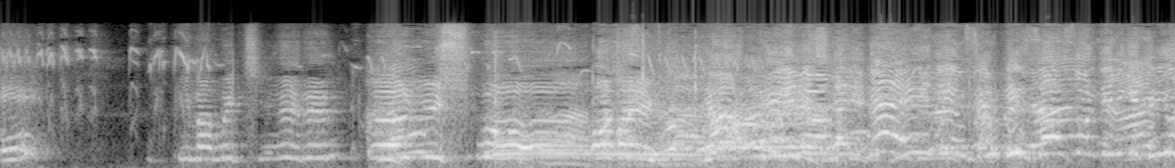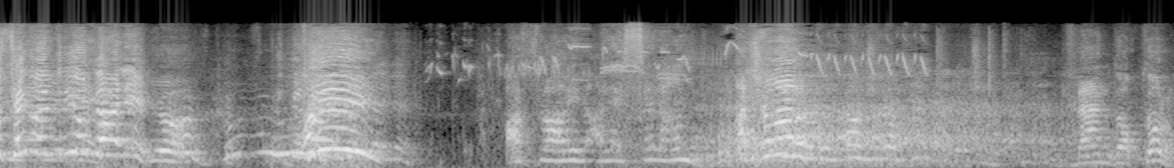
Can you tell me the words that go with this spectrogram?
E? İmamı çığırın ölmüş bu. Aman. Ya ne diyorsun ne? Ne diyorsun sen? Bir saat zor deli getiriyor sen öldürüyorsun gari. Hey! Azrail aleyhisselam. Açılın. Ben doktorum.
